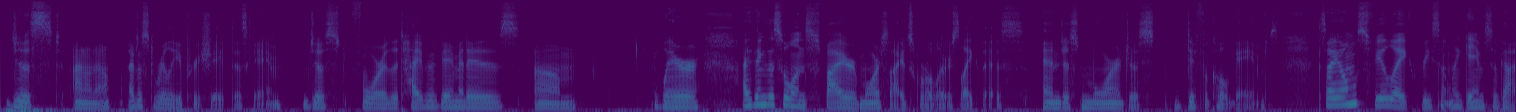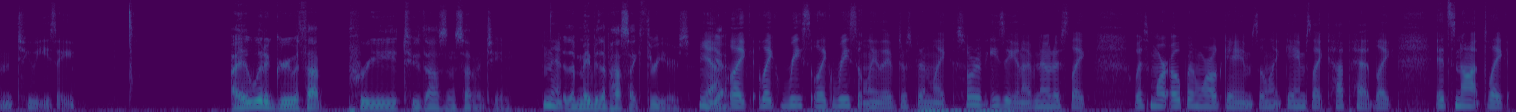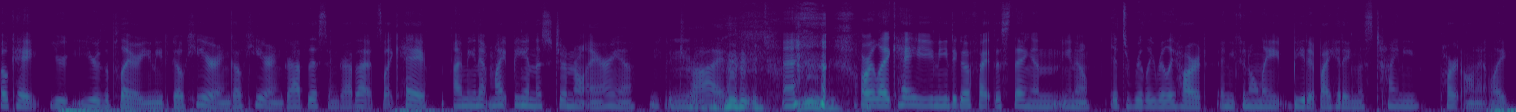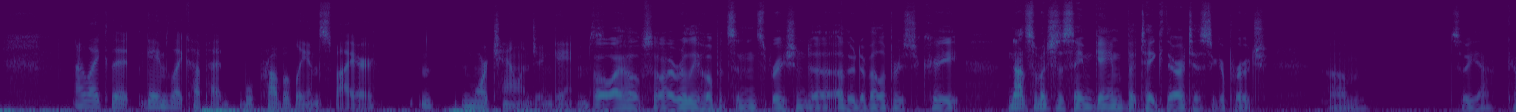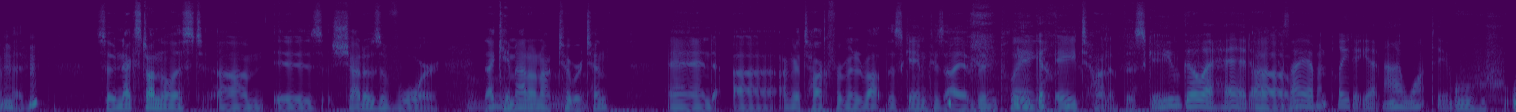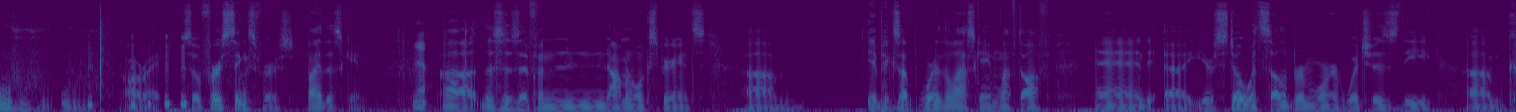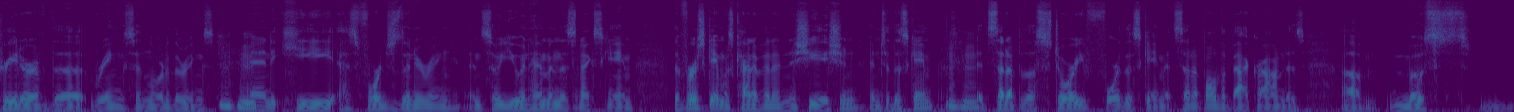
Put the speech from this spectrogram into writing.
just I don't know. I just really appreciate this game just for the type of game it is. Um, where I think this will inspire more side scrollers like this and just more just difficult games. Because I almost feel like recently games have gotten too easy. I would agree with that pre 2017. Yeah. The- Maybe the past like three years. Yeah, like like rec- like recently they've just been like sort of easy, and I've noticed like with more open world games and like games like Cuphead, like it's not like okay, you're you're the player, you need to go here and go here and grab this and grab that. It's like hey, I mean it might be in this general area, you could mm. try, or mm. like hey, you need to go fight this thing, and you know it's really really hard, and you can only beat it by hitting this tiny part on it. Like I like that games like Cuphead will probably inspire more challenging games. Oh, I hope so. I really hope it's an inspiration to other developers to create not so much the same game, but take their artistic approach. Um, so yeah, Cuphead. Mhm. So next on the list um, is Shadows of War. That came out on October 10th. And uh, I'm going to talk for a minute about this game because I have been playing go. a ton of this game. You go ahead, because Um, I haven't played it yet, and I want to. Ooh, ooh, ooh, ooh. All right. so first things first, buy this game. Yeah. Uh, this is a phenomenal experience. Um, it picks up where the last game left off, and uh, you're still with Celebrimbor, which is the um, creator of the rings and Lord of the Rings, Mm-hmm. and he has forged the new ring. And so you and him in this next game. The first game was kind of an initiation into this game. mm-hmm. It set up the story for this game. It set up all the background as um, most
